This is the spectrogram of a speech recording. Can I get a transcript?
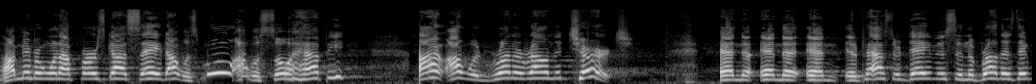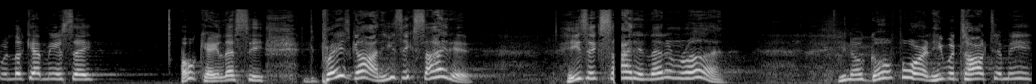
I remember when I first got saved, I was, woo, I was so happy. I, I would run around the church. And, and, and, and Pastor Davis and the brothers, they would look at me and say, okay, let's see. Praise God. He's excited. He's excited. Let him run. You know, go for it. And he would talk to me.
